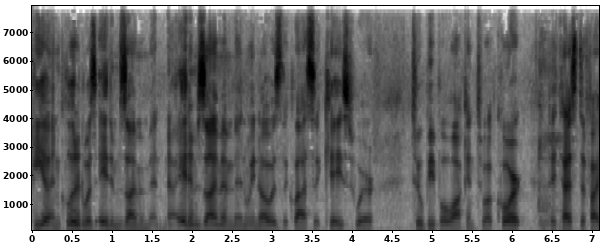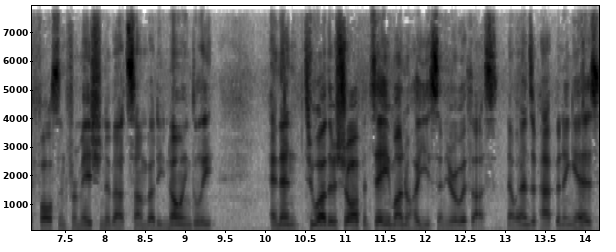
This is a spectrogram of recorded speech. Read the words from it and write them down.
Chia included was Edim Zaimamin. Now, Edim Zaimamin, we know, is the classic case where two people walk into a court, they testify false information about somebody knowingly, and then two others show up and say, Imanu Hayisan, you're with us. Now, what ends up happening is,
